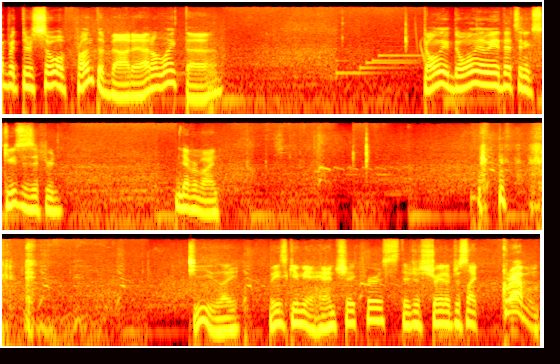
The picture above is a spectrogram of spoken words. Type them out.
Yeah, but they're so upfront about it. I don't like that. The only the only way that's an excuse is if you're. Never mind. Jeez, like at least give me a handshake first. They're just straight up just like grab him.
